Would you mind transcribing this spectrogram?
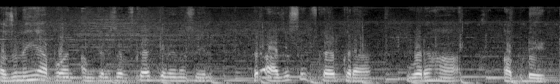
अजूनही आपण आमच्याला सबस्क्राईब केले नसेल तर आजच सबस्क्राईब करा वर हा अपडेट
